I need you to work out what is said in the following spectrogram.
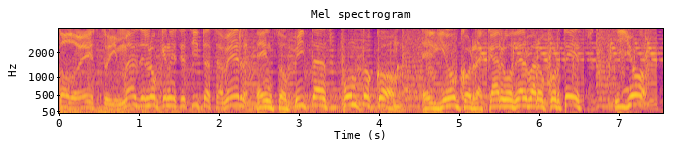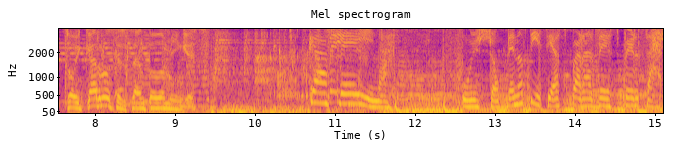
Todo esto y más de lo que necesitas saber en sopitas.com. El guion corre a cargo de Álvaro Cortés y yo soy Carlos el Santo Domínguez. Cafeína. Un shot de noticias para despertar.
